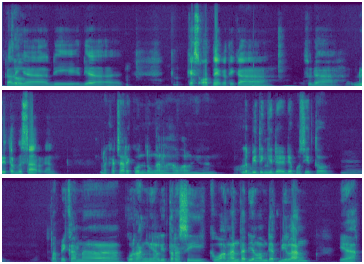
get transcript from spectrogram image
Kalinya di dia eh, cash outnya ketika sudah duit terbesar kan. Mereka cari keuntungan lah awalnya kan. Lebih tinggi dari deposito. Hmm. Tapi karena kurangnya literasi keuangan tadi yang Om Ded bilang, ya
